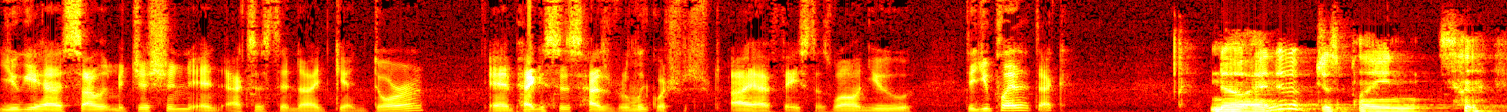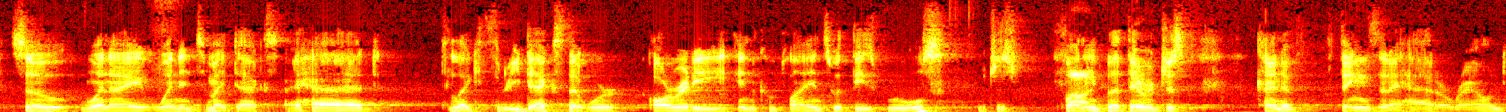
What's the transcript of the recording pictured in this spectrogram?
Yugi has Silent Magician and Access Denied Gandora, and Pegasus has Relinquished, which I have faced as well. And you, did you play that deck? No, I ended up just playing. so when I went into my decks, I had like three decks that were already in compliance with these rules, which is funny, but they were just kind of things that I had around.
